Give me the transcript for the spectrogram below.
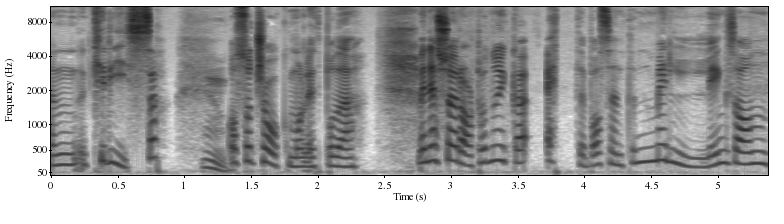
en krise. Mm. Og så choker man litt på det. Men jeg så rart at hun ikke har etterpå sendt en melding sånn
